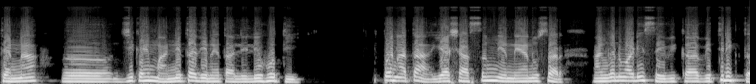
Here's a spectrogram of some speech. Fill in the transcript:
त्यांना जी काही मान्यता देण्यात आलेली होती पण आता या शासन निर्णयानुसार अंगणवाडी सेविका व्यतिरिक्त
